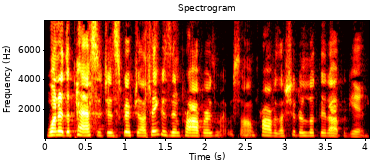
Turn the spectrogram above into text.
One of the passages in scripture, I think is in Proverbs, might be Psalm Proverbs, I should have looked it up again.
